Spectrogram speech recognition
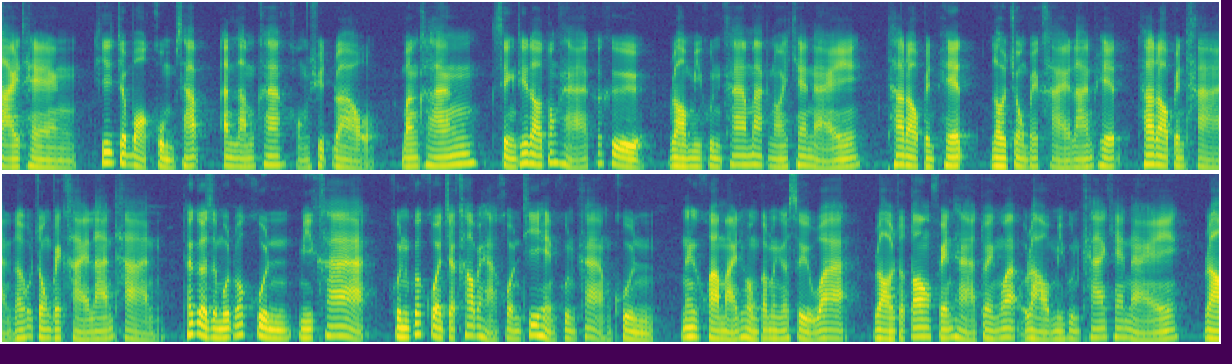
ลายแทง ที่จะบอกขุมทรัพย์อันล้ำค่าของชีวิตเรา บางครั้งสิ่งที่เราต้องหาก็คือ เรามีคุณค่ามากน้อยแค่ไหน ถ้าเราเป็นเพชรเราจงไปขายร้านเพชร ถ้าเราเป็นถ่าน เราจงไปขายร้านถ่าน ถ้าเกิดสมมติว่าคุณมีค่า คุณก็ควรจะเข้าไปหาคนที่เห็นคุณค่าของคุณ นั่นคือความหมายที่ผมกำลังจะสื่อว่า เราจะต้องเฟ้นหาตัวเองว่าเรามีคุณค่าแค่ไหน เรา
